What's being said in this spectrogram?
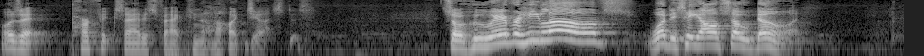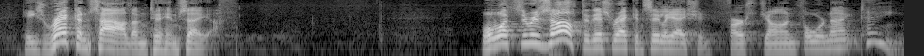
What is that? Perfect satisfaction of law and justice. So whoever he loves, what has he also done? He's reconciled them to himself. Well, what's the result of this reconciliation? 1 John 4 19.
